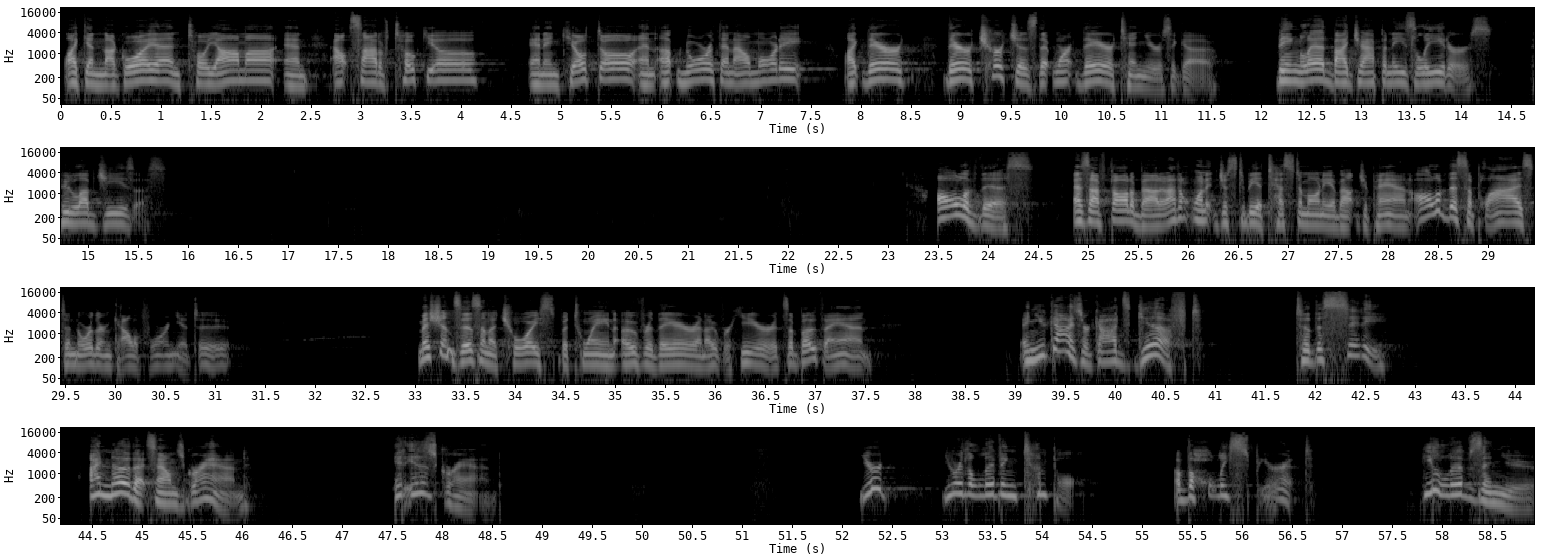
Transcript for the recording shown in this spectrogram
Like in Nagoya and Toyama and outside of Tokyo and in Kyoto and up north in Aomori. Like there there are churches that weren't there 10 years ago, being led by Japanese leaders who love Jesus. All of this, as I've thought about it, I don't want it just to be a testimony about Japan. All of this applies to Northern California too. Missions isn't a choice between over there and over here, it's a both and. And you guys are God's gift to the city. I know that sounds grand. It is grand. You're, you're the living temple of the Holy Spirit. He lives in you.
